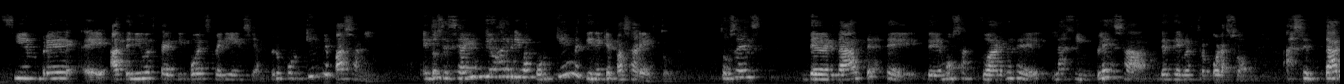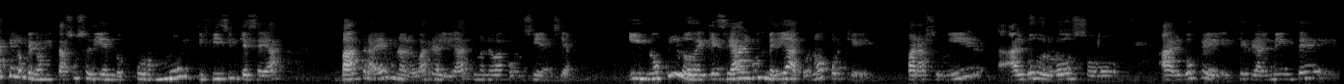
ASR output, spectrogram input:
siempre eh, ha tenido este tipo de experiencia. Pero ¿por qué me pasa a mí? Entonces, si hay un Dios arriba, ¿por qué me tiene que pasar esto? Entonces, de verdad desde, debemos actuar desde la simpleza, desde nuestro corazón. Aceptar que lo que nos está sucediendo, por muy difícil que sea, va a traer una nueva realidad, una nueva conciencia. Y no pido de que sea algo inmediato, ¿no? Porque para asumir algo doloroso, algo que, que realmente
